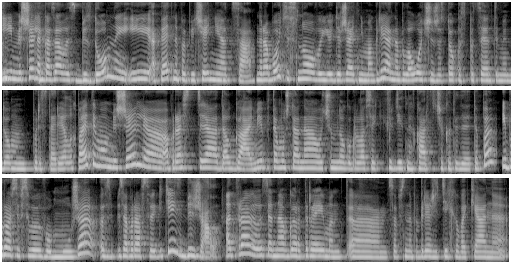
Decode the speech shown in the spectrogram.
И Мишель оказалась бездомной и опять на попечении отца. На работе снова ее держать не могли, она была очень жестока с пациентами дома престарелых. Поэтому Мишель, э, обрастя долгами, потому что она очень много брала всяких кредитных карточек и т.д. и т.п., и бросив своего мужа, забрав своих детей, сбежала. Отправилась она в город Реймонд, э, собственно, побережье Тихого океана,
